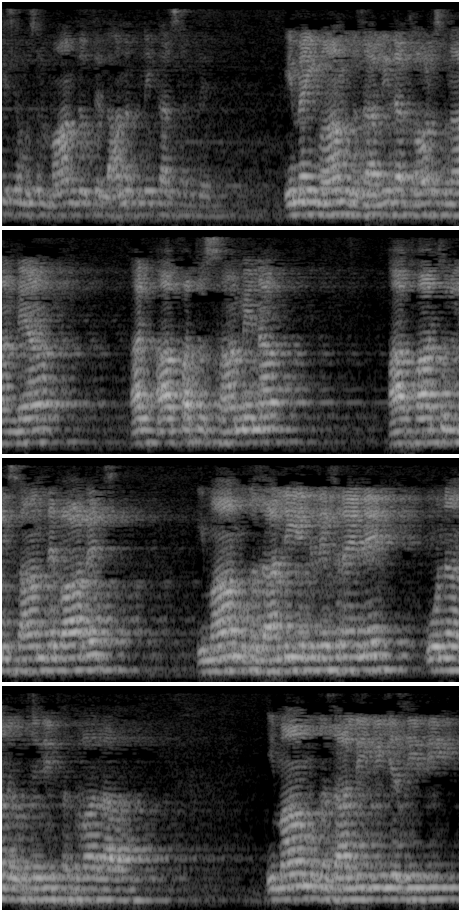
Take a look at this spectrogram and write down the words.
کسی مسلمان دے لانت نہیں کر سکتے۔ یہ میں امام غزالی دا قول سنا دیا ہاں، الافت السامنا آفات اللسان دے باب امام غزالی ایک لکھ رہے نے انہوں نے اتنے بھی فتوا لا امام غزالی بھی یزیدی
